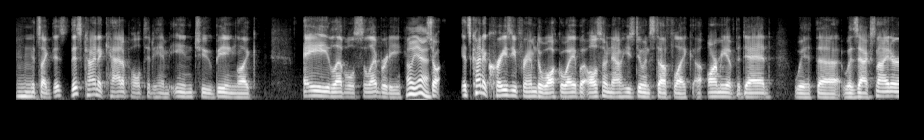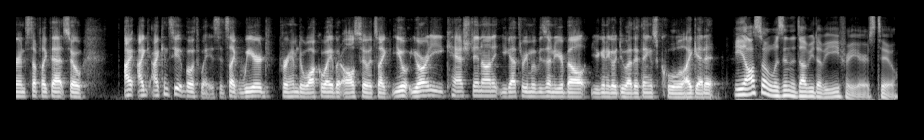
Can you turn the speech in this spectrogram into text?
Mhm. It's like this this kind of catapulted him into being like a level celebrity. Oh yeah, So it's kind of crazy for him to walk away, but also now he's doing stuff like uh, Army of the Dead with uh, with Zack Snyder and stuff like that. So I, I I can see it both ways. It's like weird for him to walk away, but also it's like you you already cashed in on it. You got three movies under your belt. You're gonna go do other things. Cool, I get it. he also was in the WWE for years too.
